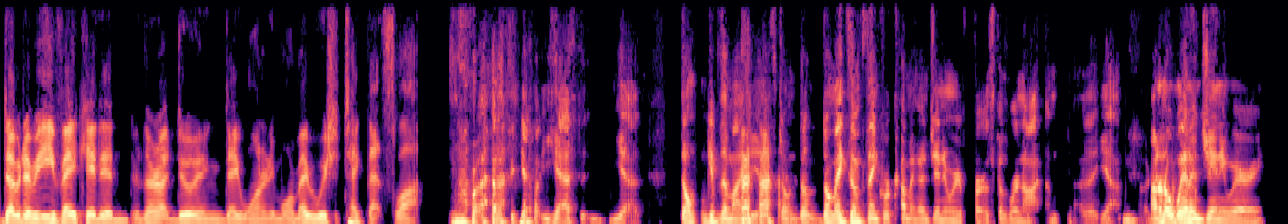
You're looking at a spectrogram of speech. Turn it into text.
WWE vacated. They're not doing day one anymore. Maybe we should take that slot. yeah, yeah, yeah. Don't give them ideas. don't don't don't make them think we're coming on January first because we're not. Uh, yeah, I don't know when in January,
